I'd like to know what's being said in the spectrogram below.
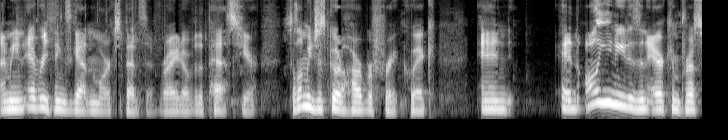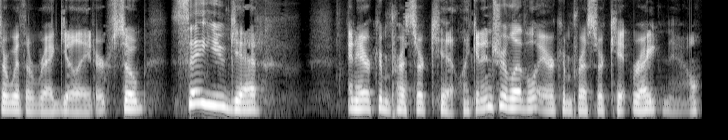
I mean everything's gotten more expensive, right, over the past year. So let me just go to Harbor Freight quick and and all you need is an air compressor with a regulator. So say you get an air compressor kit, like an entry level air compressor kit right now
